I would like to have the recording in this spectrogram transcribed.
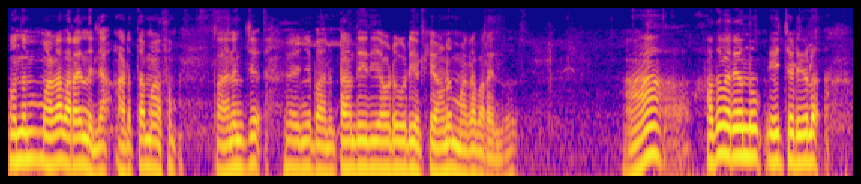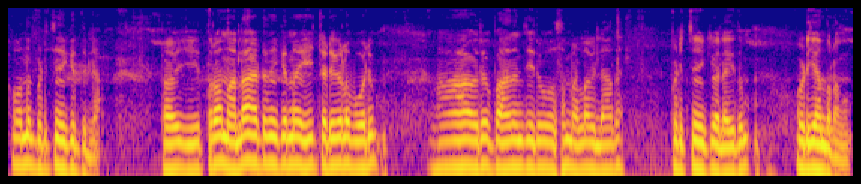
ഒന്നും മഴ പറയുന്നില്ല. അടുത്ത മാസം പതിനഞ്ച് കഴിഞ്ഞ് പതിനെട്ടാം തീയതിയോടുകൂടിയൊക്കെയാണ് മഴ പറയുന്നത്. ആ അതുവരെ ഒന്നും ഈ ചെടികൾ ഒന്നും പിടിച്ച് നിൽക്കത്തില്ല. അപ്പോൾ ഇത്ര നല്ലതായിട്ട് നിൽക്കുന്ന ഈ ചെടികൾ പോലും ആ ഒരു പതിനഞ്ച് ഇരുപത് ദിവസം വെള്ളമില്ലാതെ പിടിച്ച് നിൽക്കുമല്ല ഇതും ഒടിയാൻ തുടങ്ങും.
